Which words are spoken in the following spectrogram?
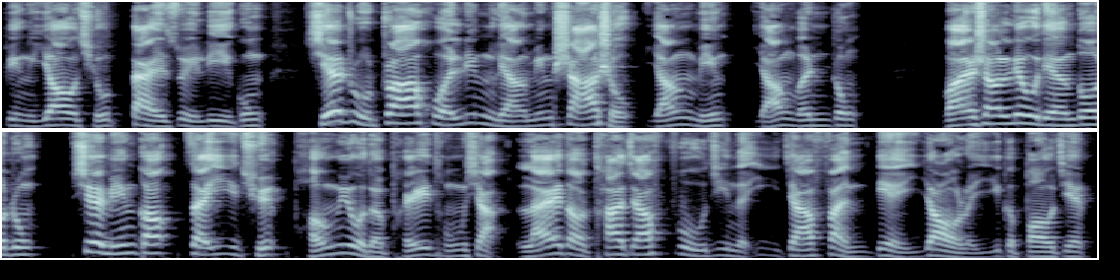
并要求戴罪立功。协助抓获另两名杀手杨明、杨文忠。晚上六点多钟，谢明刚在一群朋友的陪同下来到他家附近的一家饭店，要了一个包间。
